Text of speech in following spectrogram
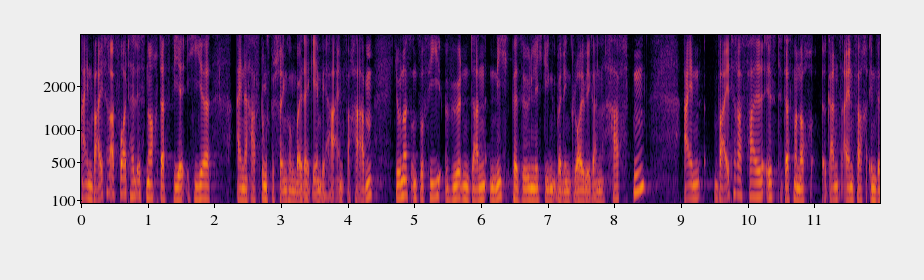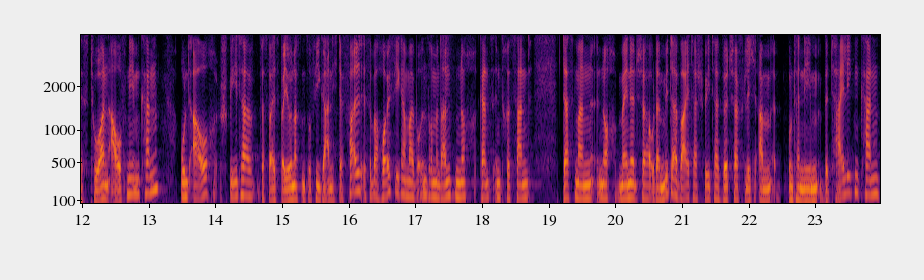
Ein weiterer Vorteil ist noch, dass wir hier eine Haftungsbeschränkung bei der GmbH einfach haben. Jonas und Sophie würden dann nicht persönlich gegenüber den Gläubigern haften. Ein weiterer Fall ist, dass man noch ganz einfach Investoren aufnehmen kann und auch später, das war jetzt bei Jonas und Sophie gar nicht der Fall, ist aber häufiger mal bei unseren Mandanten noch ganz interessant, dass man noch Manager oder Mitarbeiter später wirtschaftlich am Unternehmen beteiligen kann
